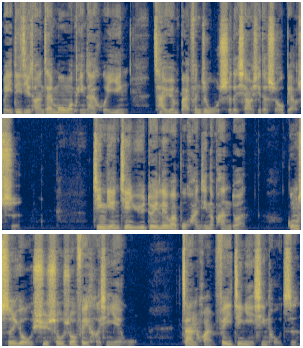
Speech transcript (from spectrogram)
美的集团在陌陌平台回应裁员百分之五十的消息的时候表示，今年鉴于对内外部环境的判断，公司有序收缩非核心业务，暂缓非经营性投资。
